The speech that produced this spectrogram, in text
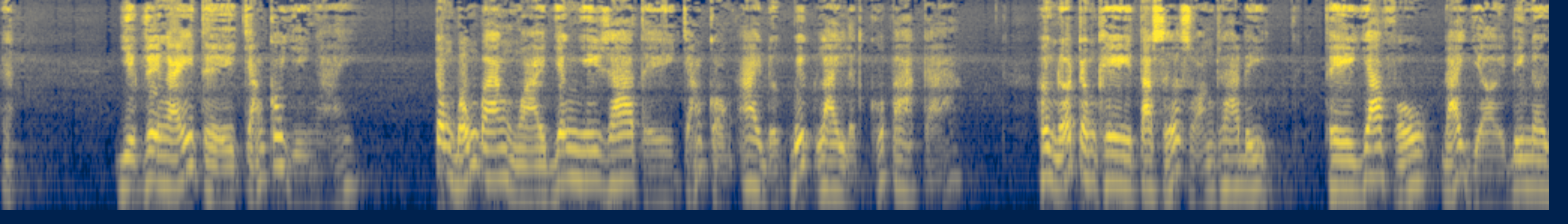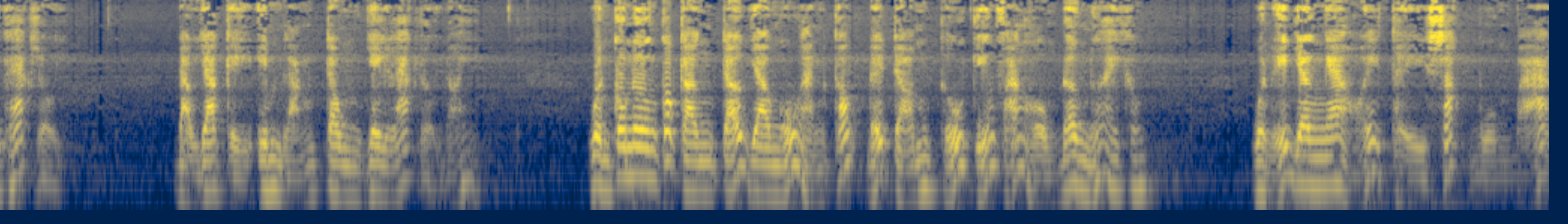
Việc riêng ấy thì chẳng có gì ngại. Trong bổn ban ngoài dân nhi ra thì chẳng còn ai được biết lai lịch của ta cả. Hơn nữa trong khi ta sửa soạn ra đi, thì gia phụ đã dời đi nơi khác rồi. Đào Gia Kỳ im lặng trong giây lát rồi nói. Quỳnh cô nương có cần trở vào ngũ hành cốc để trộm cửu chuyển phản hồn đơn nữa hay không? Quỳnh Ý Dân nghe hỏi thì sắc buồn bã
